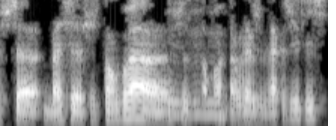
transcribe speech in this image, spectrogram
je, bah, je, je t'envoie, euh, je mm, t'envoie mm. vers, vers Julie.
